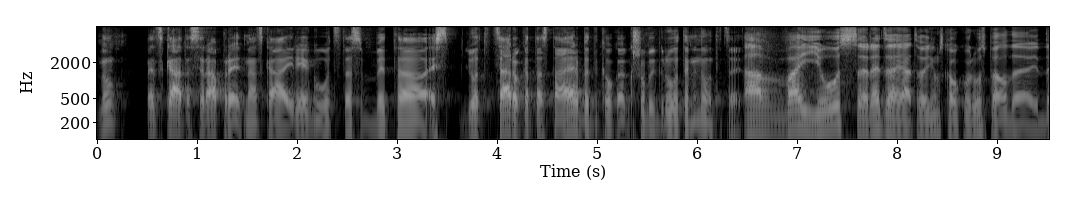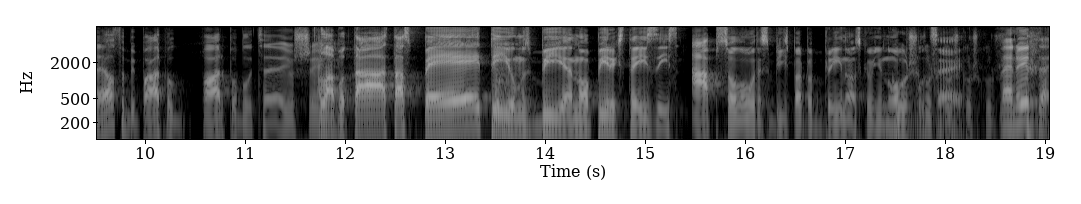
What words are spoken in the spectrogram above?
Nu, pēc kā tas ir aprēķināts, kā ir iegūts tas. Bet, uh, es ļoti ceru, ka tas tā ir, bet kaut kā šobrīd grūti man noticēt. Vai jūs redzējāt, vai jums kaut kur uzpeldēja Delfi, bija pārpub pārpublicējuši? Labu, tā, tas pētījums bija no pirksta izzīs absolūti. Es biju par brīnos, ka viņu Kurš, kurš, kurš, nopublicēja. kurš, kurš? Nē, nu ir tā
